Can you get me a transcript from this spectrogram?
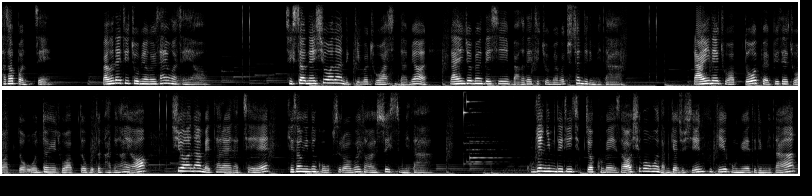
다섯 번째, 마그네틱 조명을 사용하세요. 직선의 시원한 느낌을 좋아하신다면 라인 조명 대신 마그네틱 조명을 추천드립니다. 라인의 조합도 별빛의 조합도 원통의 조합도 모두 가능하여 시원한 메탈알 자체에 개성 있는 고급스러움을 더할 수 있습니다. 고객님들이 직접 구매해서 시공을 남겨주신 후기 공유해드립니다.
